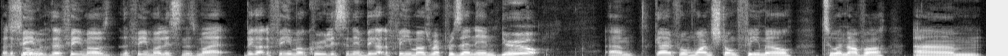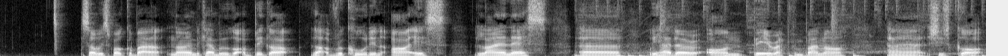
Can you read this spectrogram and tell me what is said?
but the, so- fem- the females, the female listeners might big up the female crew listening, big up the females representing. yeah, Um, going from one strong female to another. Um, so we spoke about Naomi Campbell. We got a big up that recording artist Lioness. Uh, we had her on Beer Rap and Banter. Uh, she's got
